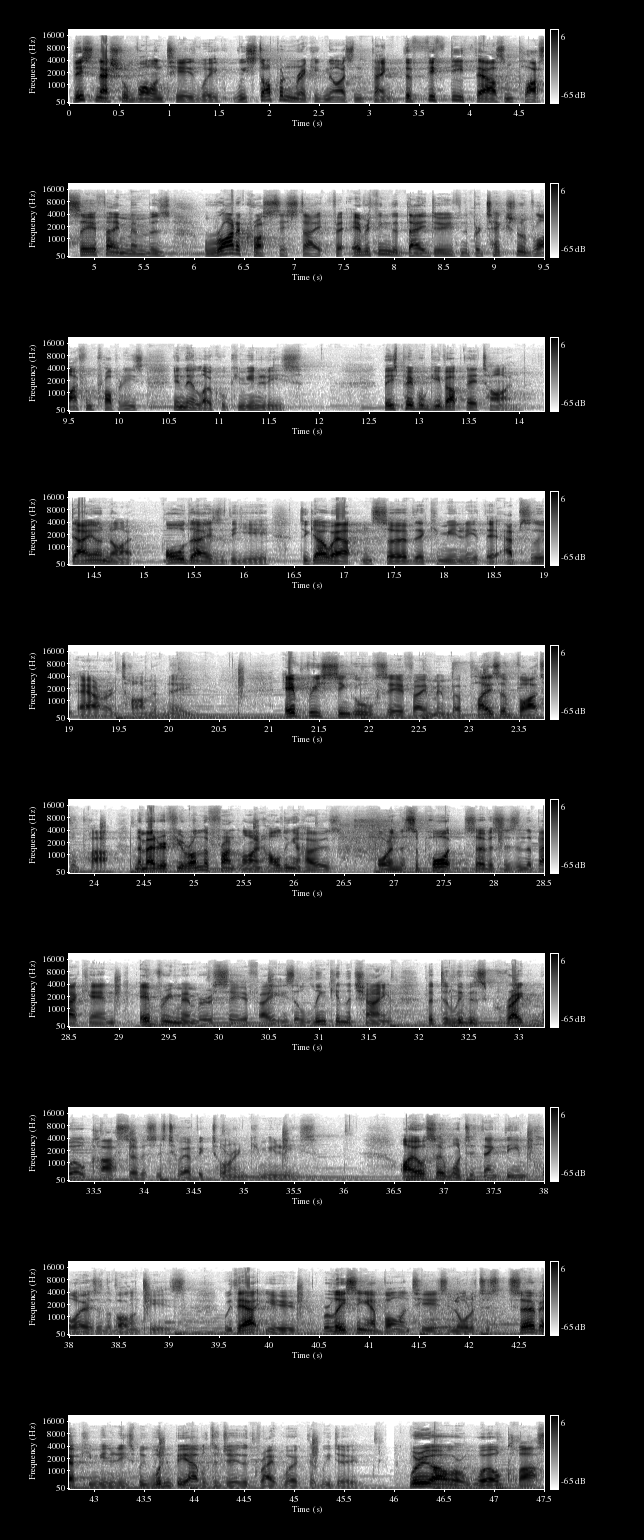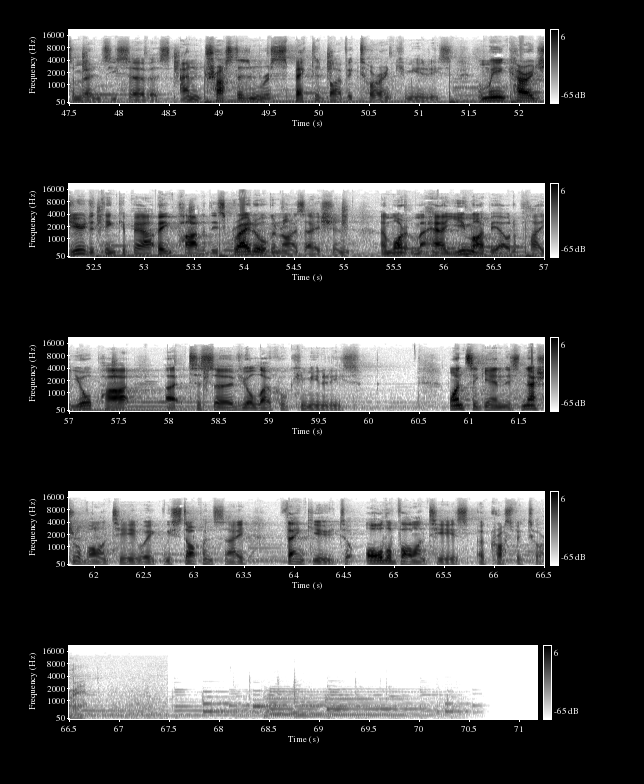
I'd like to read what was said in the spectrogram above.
This National Volunteer Week, we stop and recognise and thank the 50,000 plus CFA members right across this state for everything that they do for the protection of life and properties in their local communities. These people give up their time, day or night, all days of the year, to go out and serve their community at their absolute hour and time of need. Every single CFA member plays a vital part, no matter if you're on the front line holding a hose or in the support services in the back end, every member of CFA is a link in the chain that delivers great world-class services to our Victorian communities. I also want to thank the employers of the volunteers. Without you releasing our volunteers in order to serve our communities, we wouldn't be able to do the great work that we do. We are a world-class emergency service and trusted and respected by Victorian communities. And we encourage you to think about being part of this great organisation and what, how you might be able to play your part uh, to serve your local communities. Once again, this National Volunteer Week, we stop and say thank you to all the volunteers across Victoria.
